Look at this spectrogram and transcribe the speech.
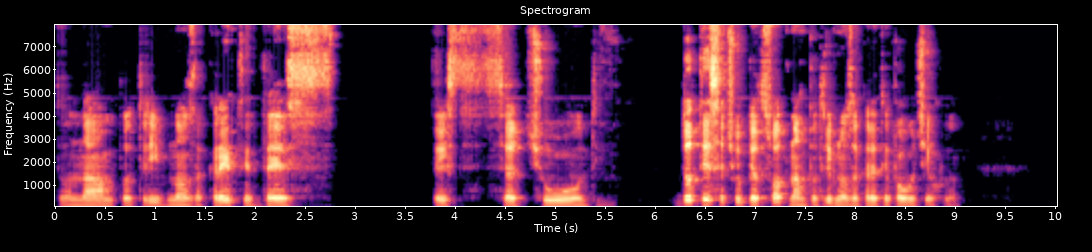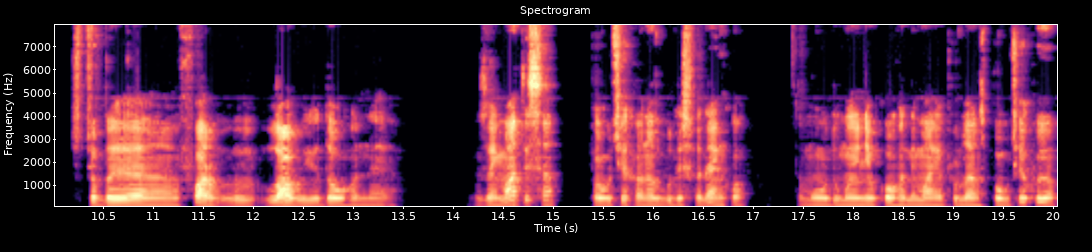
то нам потрібно закрити десь 1000, до 1500 нам потрібно закрити павучихою. Щоб е, фар... лавою довго не займатися. Павучиха у нас буде швиденько, тому думаю, ні в кого немає проблем з павучихою.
